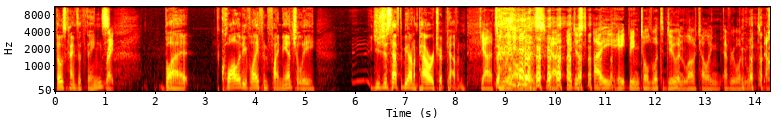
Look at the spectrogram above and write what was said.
those kinds of things. right But quality of life and financially, you just have to be on a power trip, Kavan. yeah that's really all it is yeah i just i hate being told what to do and love telling everyone what to know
